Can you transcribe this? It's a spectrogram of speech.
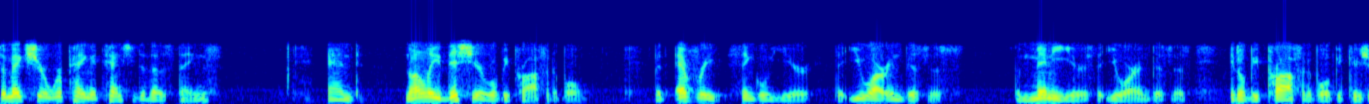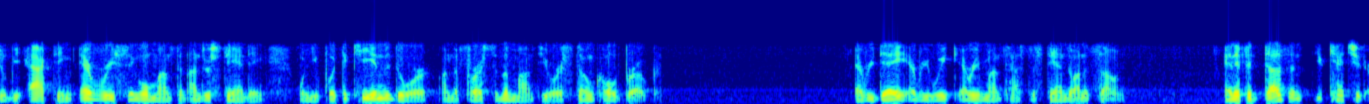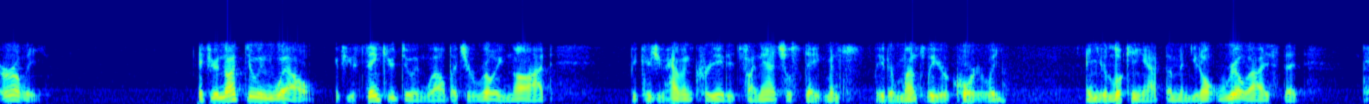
So make sure we're paying attention to those things. And not only this year will be profitable, but every single year that you are in business, the many years that you are in business, it'll be profitable because you'll be acting every single month and understanding when you put the key in the door on the first of the month, you are stone cold broke. Every day, every week, every month has to stand on its own. And if it doesn't, you catch it early. If you're not doing well, if you think you're doing well, but you're really not, because you haven't created financial statements, either monthly or quarterly, and you're looking at them and you don't realize that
